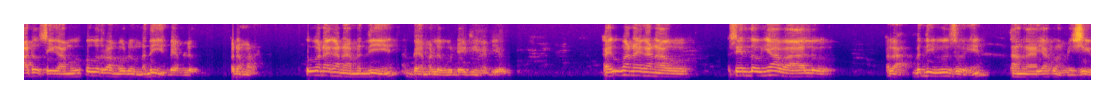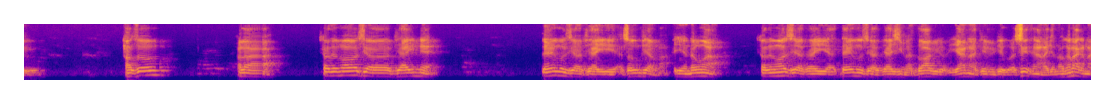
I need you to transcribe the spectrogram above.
အထုတ်စေကမှုပုဂ္ဂိုလ်တော်မလို့မသိရင်ပဲမလို့ဟုတ်တယ်မလားဥပနကနာမသိရင်ဘယ်မလို့ဒိဋ္ဌိမပြုတ် အဲဥပနကနာကိုအစဉ်သုံးရပါလို့ဟလာမသိဘူးဆိုရင်တန်ခါရောက်ခွင့်မရှိဘူးနောက်ဆုံးဟလာသောတမောဆရာဘုရားကြီးနဲ့တဲငုဆရာဘုရားကြီးအဆုံးဖြတ်မှာအရင်တော့ကသောတမောဆရာဘုရားကြီးကတဲငုဆရာဘုရားကြီးမှာသွားပြီးတော့ရဟနာဖြစ်မဖြစ်ကိုအစစ်ခံလာကျွန်တော်ခဏခဏ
